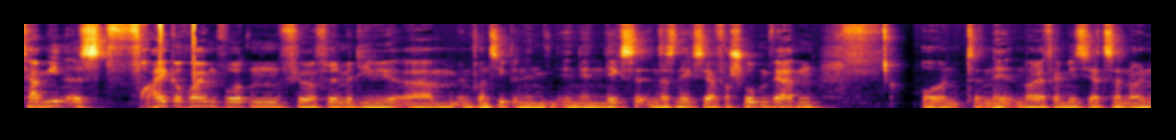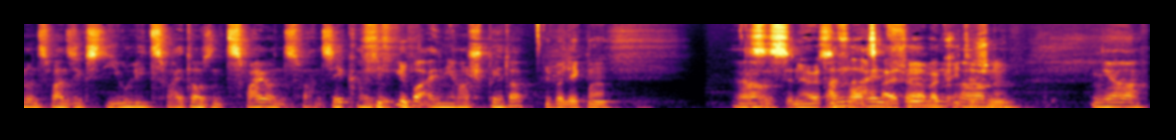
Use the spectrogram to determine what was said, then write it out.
Termin ist freigeräumt worden für Filme, die ähm, im Prinzip in, den, in, den nächste, in das nächste Jahr verschoben werden. Und ne, neuer Termin ist jetzt der 29. Juli 2022, also über ein Jahr später. Überleg mal. Ja. Das ist in Harrison Fords Alter, Film, aber kritisch, ne? ähm, ne? Ja,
